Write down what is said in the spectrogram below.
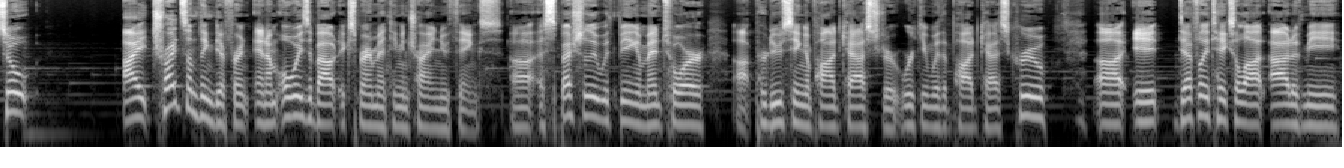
So I tried something different, and I'm always about experimenting and trying new things, uh, especially with being a mentor, uh, producing a podcast, or working with a podcast crew. Uh, it definitely takes a lot out of me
